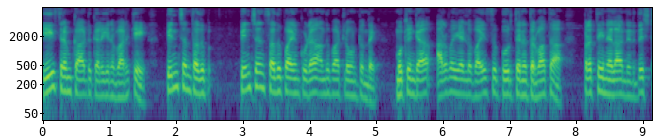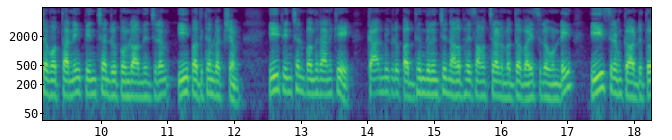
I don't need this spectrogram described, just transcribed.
ఈ శ్రమ్ కార్డు కలిగిన వారికి పింఛన్ తదు పింఛన్ సదుపాయం కూడా అందుబాటులో ఉంటుంది. ముఖ్యంగా అరవై ఏళ్ళ వయసు పూర్తయిన తర్వాత ప్రతి నెల నిర్దిష్ట మొత్తాన్ని పింఛన్ రూపంలో అందించడం ఈ పథకం లక్ష్యం. ఈ పింఛన్ పొందడానికి కార్మికుడు పద్దెనిమిది నుంచి నలభై సంవత్సరాల మధ్య వయసులో ఉండి ఈ శ్రమ్ కార్డుతో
